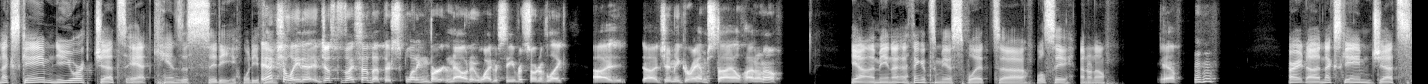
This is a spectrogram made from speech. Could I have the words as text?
Next game, New York Jets at Kansas City. What do you think? Actually, just as I said that, they're splitting Burton out at wide receiver, sort of like uh, uh, Jimmy Graham style. I don't know. Yeah, I mean, I think it's gonna be a split. Uh, we'll see. I don't know. Yeah. Mm-hmm. All right. Uh, next game, Jets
